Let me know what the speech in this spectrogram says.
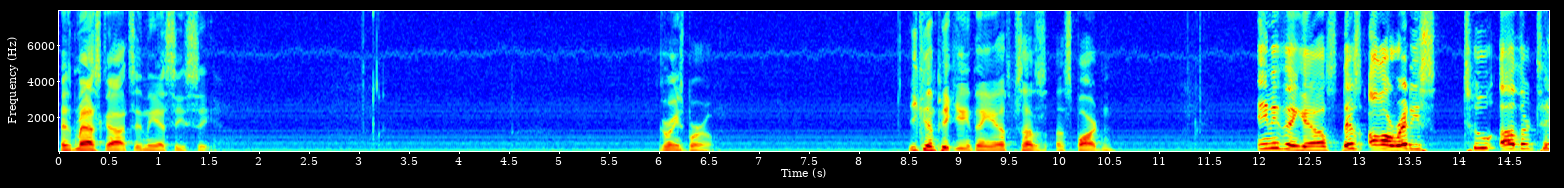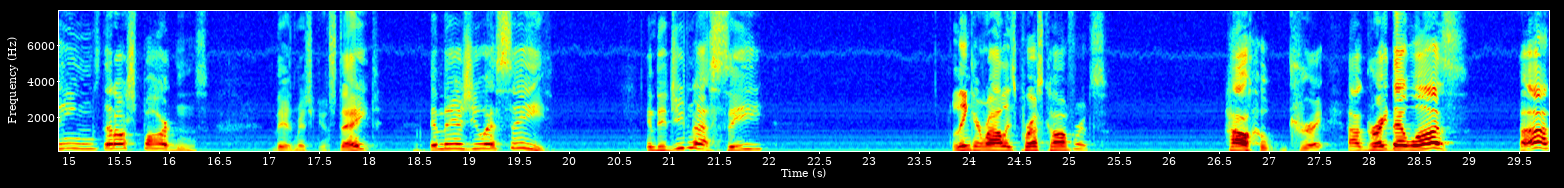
as mascots in the SEC. Greensboro. You couldn't pick anything else besides a Spartan. Anything else? There's already two other teams that are Spartans. There's Michigan State and there's USC. And did you not see Lincoln Riley's press conference? How great! How great that was, huh?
